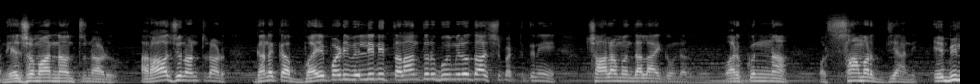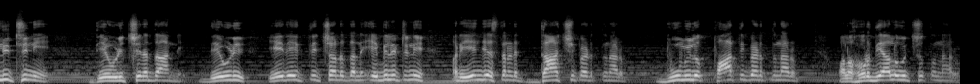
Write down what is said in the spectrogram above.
అని యజమాని అంటున్నాడు ఆ రాజును అంటున్నాడు. గనక భయపడి వెళ్ళి నీ తలాంతును భూమిలో దాచిపెట్టి తిని చాలామంది అలాగే ఉన్నారు. వారికున్న వారి సామర్థ్యాన్ని ఎబిలిటీని దేవుడిచ్చిన దాన్ని దేవుడి ఏదైతే ఇచ్చాడో దాని ఎబిలిటీని మరి ఏం చేస్తున్నారంటే దాచిపెడుతున్నారు. భూమిలో పాతి పెడుతున్నారు. వాళ్ళ హృదయాలు ఉంచుతున్నారు.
